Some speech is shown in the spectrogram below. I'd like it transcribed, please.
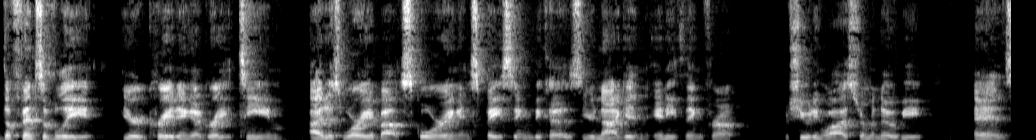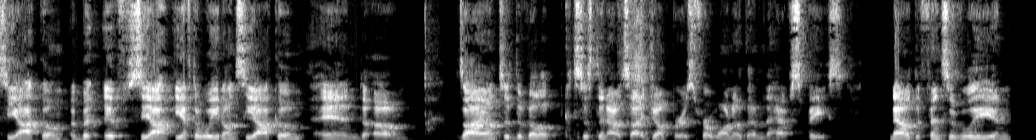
defensively you're creating a great team, I just worry about scoring and spacing because you're not getting anything from shooting wise from Anunoby and Siakam. But if Siakam, you have to wait on Siakam and um, Zion to develop consistent outside jumpers for one of them to have space. Now, defensively and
